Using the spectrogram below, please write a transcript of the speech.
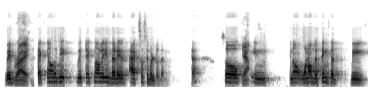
with right. technology with technology that is accessible to them yeah so yeah. in you know one of the things that we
